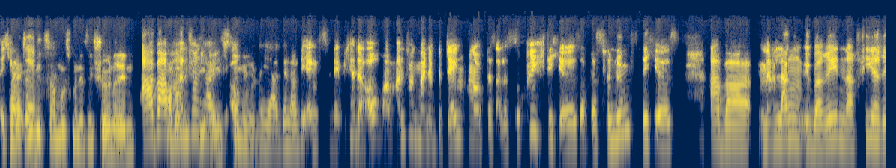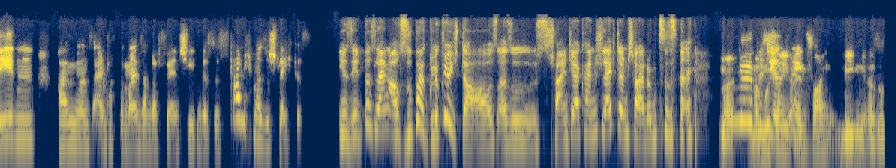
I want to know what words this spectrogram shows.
ich Naja, hatte, Ibiza muss man jetzt nicht schönreden. aber am aber Anfang habe ich auch, nehmen. ja genau die Ängste nehmen. Ich hatte auch am Anfang meine Bedenken, ob das alles so richtig ist, ob das vernünftig ist. Aber nach langem Überreden, nach viel Reden, haben wir uns einfach gemeinsam dafür entschieden, dass es gar nicht mal so schlecht ist. Ihr seht bislang auch super glücklich da aus. Also es scheint ja keine schlechte Entscheidung zu sein. Man, Nö, man muss eigentlich nicht. eins sagen, wegen, also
